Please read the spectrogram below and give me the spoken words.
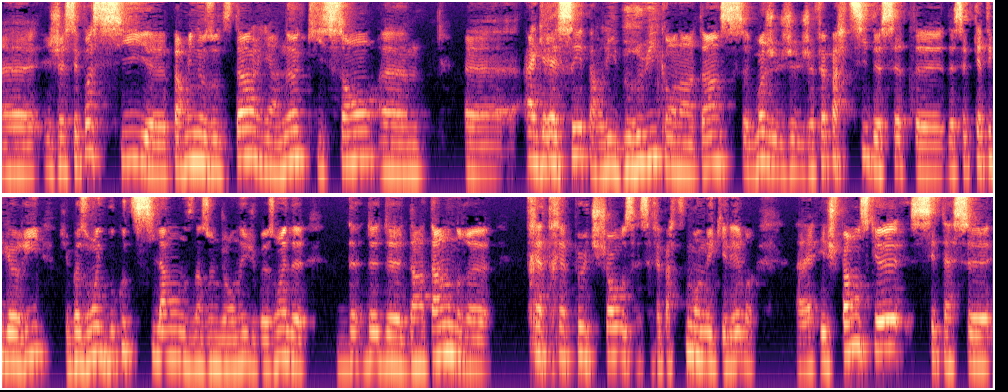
Euh, je ne sais pas si euh, parmi nos auditeurs, il y en a qui sont euh, agressé par les bruits qu'on entend. Moi, je, fais partie de cette, euh, de cette catégorie. J'ai besoin de beaucoup de silence dans une journée. J'ai besoin d'entendre de, euh, très, très peu de choses. Ça fait partie de mon équilibre. et je pense que c'est à ce,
